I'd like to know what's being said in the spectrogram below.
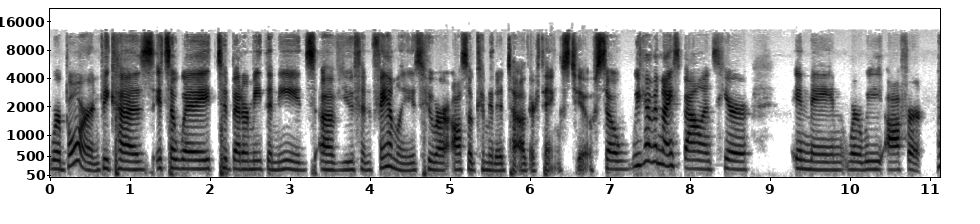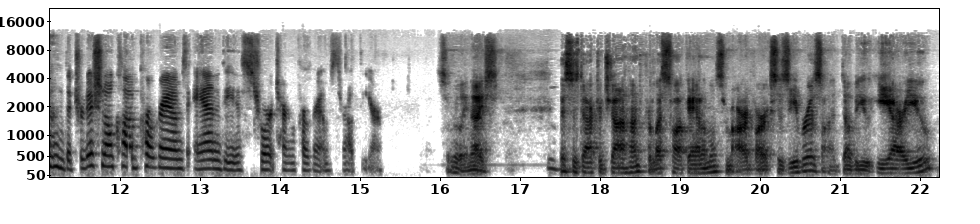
were born because it's a way to better meet the needs of youth and families who are also committed to other things too. So we have a nice balance here in Maine where we offer the traditional club programs and these short term programs throughout the year. So, really nice. Mm-hmm. This is Dr. John Hunt for Let's Talk Animals from Aardvarks to Zebras on WERU.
